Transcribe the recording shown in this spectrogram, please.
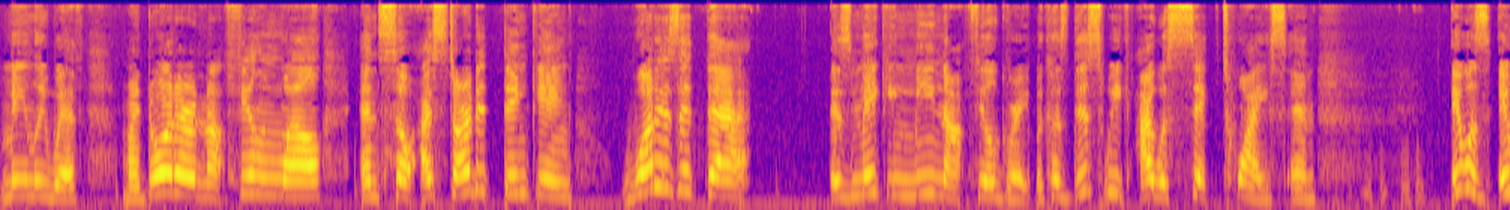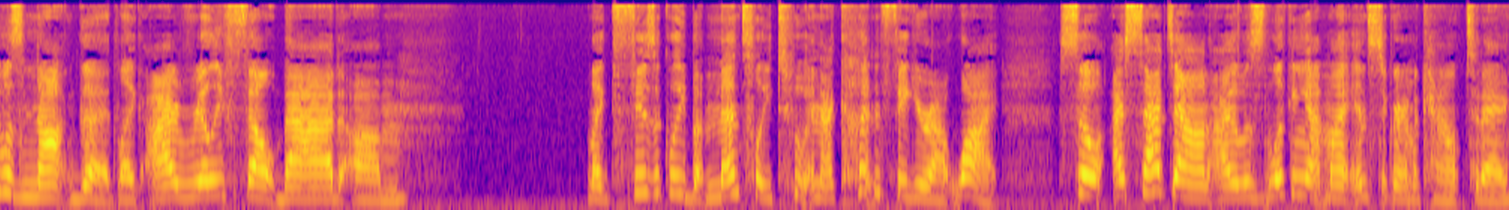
mainly with my daughter not feeling well. And so I started thinking, what is it that is making me not feel great because this week I was sick twice and it was it was not good. Like I really felt bad um like physically but mentally too and I couldn't figure out why. So I sat down, I was looking at my Instagram account today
